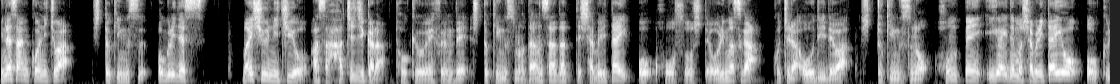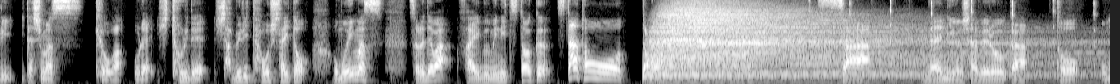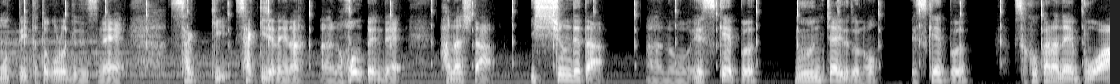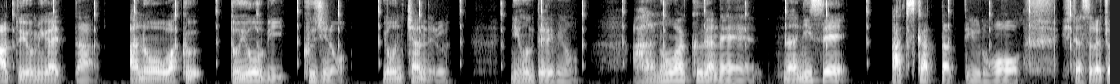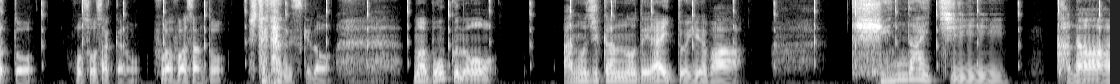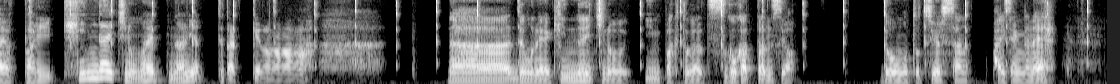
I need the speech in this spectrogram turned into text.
皆さんこんにちは。シットキングス小栗です。毎週日曜朝8時から東京 FM でシットキングスのダンサーだって喋りたいを放送しておりますが、こちらオーディではシットキングスの本編以外でも喋りたいをお送りいたします。今日は俺一人で喋り倒したいと思います。それでは5 minutes トークスタートさあ、何を喋ろうかと思っていたところでですね、さっき、さっきじゃねえな、あの、本編で話した、一瞬出た、あの、エスケープ？ムーンチャイルドのエスケープ？そこからね、ボワーっと蘇った、あの枠、土曜日9時の4チャンネル、日本テレビの、あの枠がね、何せ熱かったっていうのを、ひたすらちょっと放送作家のふわふわさんとしてたんですけど、まあ僕のあの時間の出会いといえば、金田一かなやっぱり。金田一の前って何やってたっけななあ、でもね、金田一のインパクトがすごかったんですよ。堂本剛さん、パイセンがね、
